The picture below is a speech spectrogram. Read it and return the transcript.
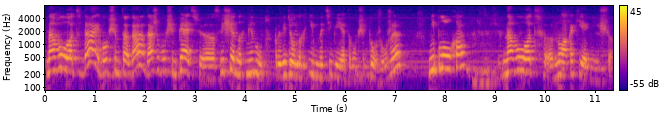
Ну вот, да, и в общем-то, да, даже, в общем, пять э, священных минут, проведенных им на тебе, это, в общем, тоже уже неплохо. Ну вот, ну а какие они еще?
